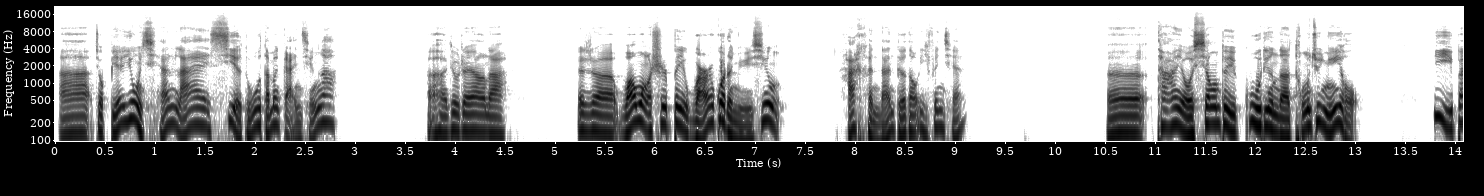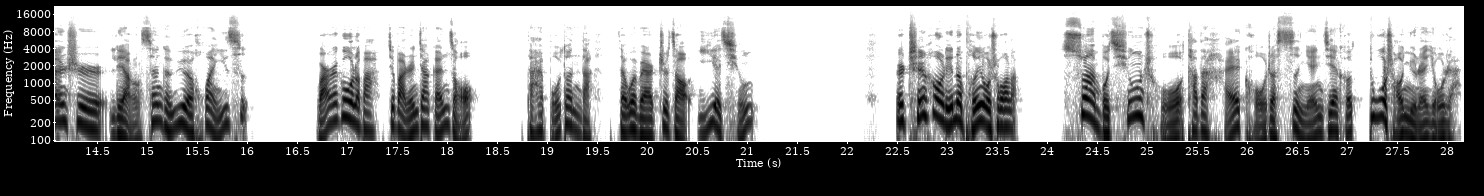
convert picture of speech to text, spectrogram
啊，就别用钱来亵渎咱们感情啊！啊，就这样的，这往往是被玩过的女性，还很难得到一分钱。嗯，他还有相对固定的同居女友，一般是两三个月换一次。玩够了吧，就把人家赶走。他还不断的在外边制造一夜情。而陈浩林的朋友说了。算不清楚他在海口这四年间和多少女人有染，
